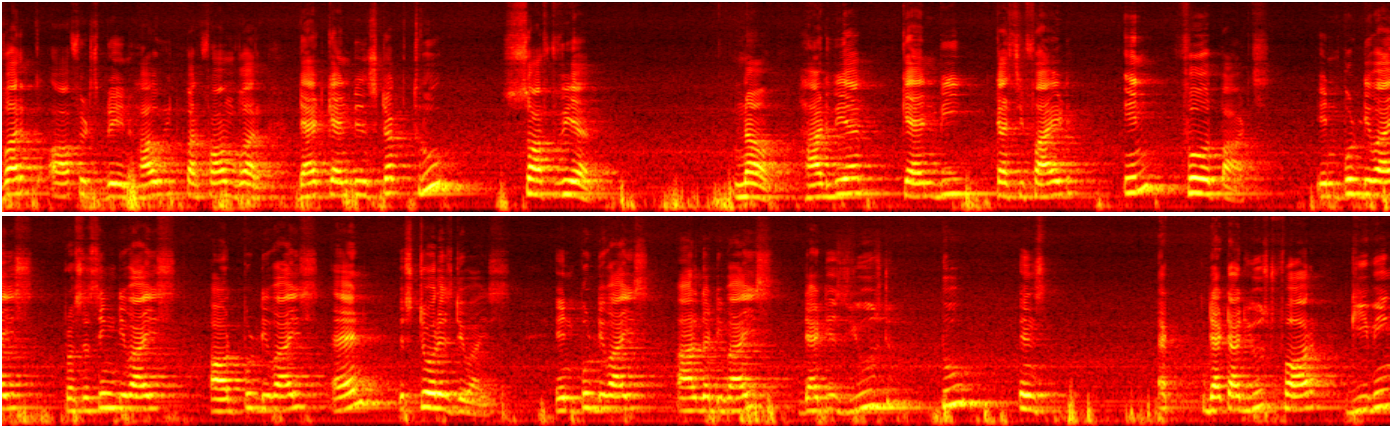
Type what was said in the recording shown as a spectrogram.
work of its brain how it perform work that can be instructed through software. Now hardware can be classified in four parts. Input device processing device output device and storage device. Input device are the device that is used to that are used for giving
